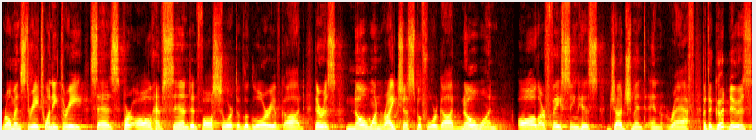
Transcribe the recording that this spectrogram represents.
Romans 3:23 says, "For all have sinned and fall short of the glory of God. There is no one righteous before God, no one all are facing his judgment and wrath. But the good news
